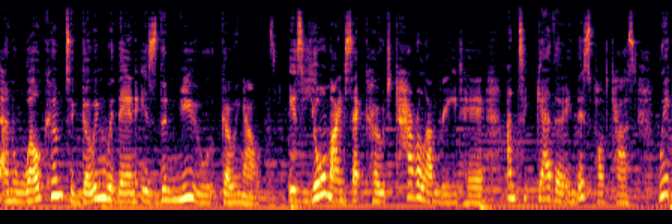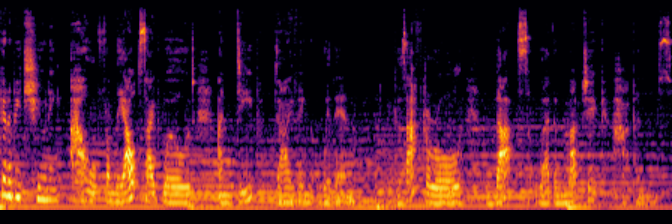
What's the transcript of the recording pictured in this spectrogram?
and welcome to Going Within is the new Going Out. It's your mindset coach, Carol Ann Reid here, and together in this podcast, we're going to be tuning out from the outside world and deep diving within. Because after all, that's where the magic happens.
